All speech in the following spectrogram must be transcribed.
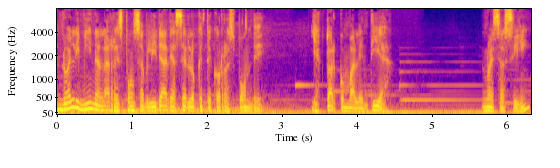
no elimina la responsabilidad de hacer lo que te corresponde y actuar con valentía. ¿No es así?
